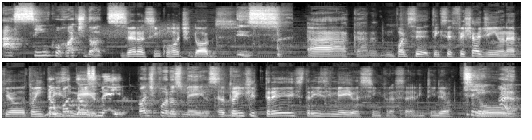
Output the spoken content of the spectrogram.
a 5 hot dogs? 0 a 5 hot dogs. Isso. Ah, cara, não pode ser, tem que ser fechadinho, né? Porque eu tô em 3,5. Pode ter os meios, pode pôr os meios. Eu tô entre 3, 3,5 assim pra série, entendeu? Sim, eu, é.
